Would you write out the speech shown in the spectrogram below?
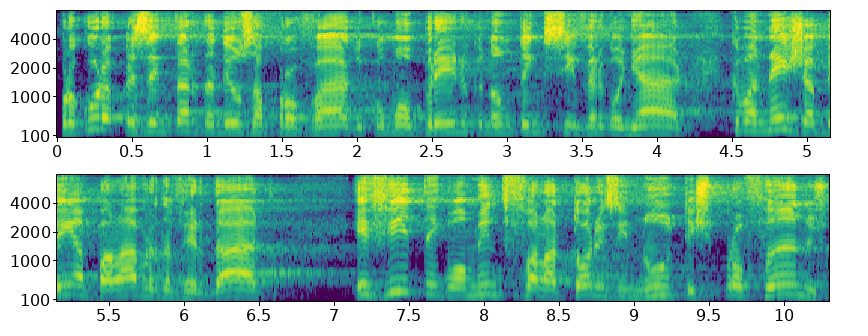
Procura apresentar-te a Deus aprovado, como obreiro que não tem que se envergonhar, que maneja bem a palavra da verdade. Evita igualmente falatórios inúteis, profanos,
